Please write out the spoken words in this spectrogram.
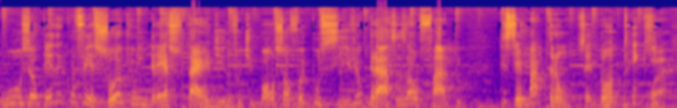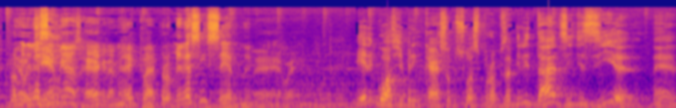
O seu Pedro confessou que o ingresso tardio no futebol só foi possível graças ao fato de ser patrão, ser dono da equipe. Ué, Pelo menos ele é, sin- e as regras, né? é claro, pelo menos ele é sincero, né? É, ué. Ele gosta de brincar sobre suas próprias habilidades e dizia, né,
